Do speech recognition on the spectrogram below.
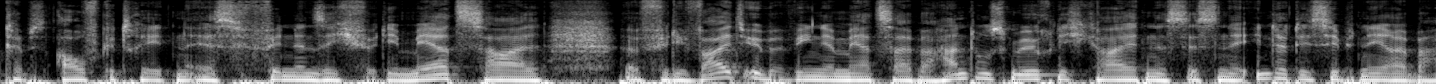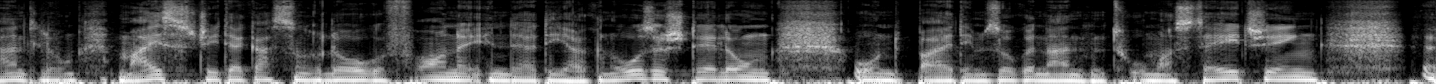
Darmkrebs aufgetreten ist, finden sich für die Mehrzahl, äh, für die weit überwiegende Mehrzahl Behandlungsmöglichkeiten. Es ist eine interdisziplinäre Behandlung. Meist steht der Gastroenterologe vorne in der Diagnosestellung und bei dem sogenannten Tumor Staging. Äh,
